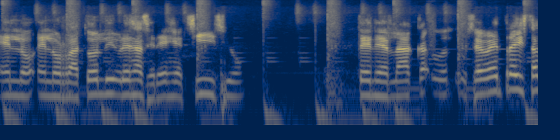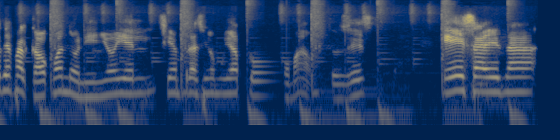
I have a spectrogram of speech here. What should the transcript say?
En, lo- en los ratos libres hacer ejercicio, tener la... Usted ve entrevistas de Falcao cuando niño y él siempre ha sido muy aplomado. Entonces, esa es la,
